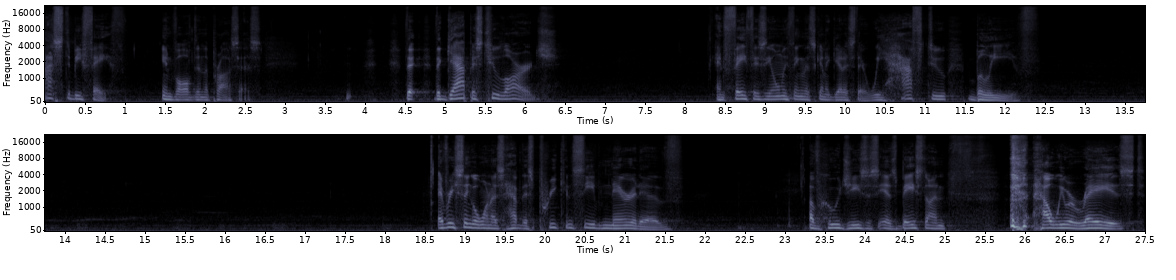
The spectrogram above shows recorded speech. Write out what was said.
has to be faith involved in the process. The, the gap is too large. And faith is the only thing that's going to get us there. We have to believe. Every single one of us have this preconceived narrative of who Jesus is based on how we were raised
